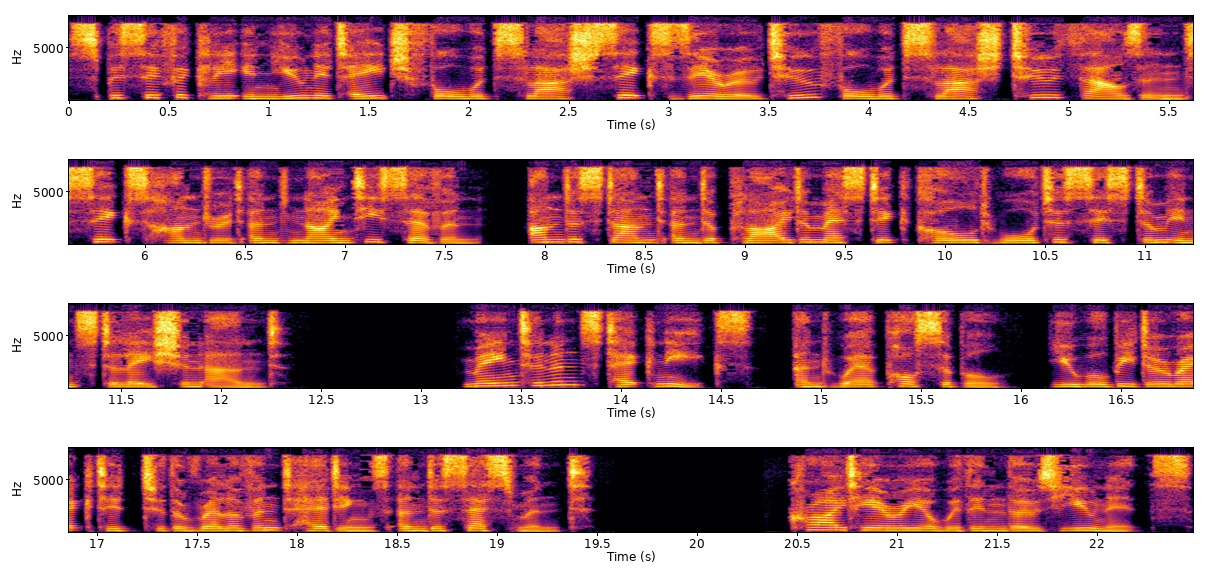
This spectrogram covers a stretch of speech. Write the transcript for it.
specifically in Unit H forward slash 602 forward slash 2697, understand and apply domestic cold water system installation and maintenance techniques, and where possible, you will be directed to the relevant headings and assessment criteria within those units.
